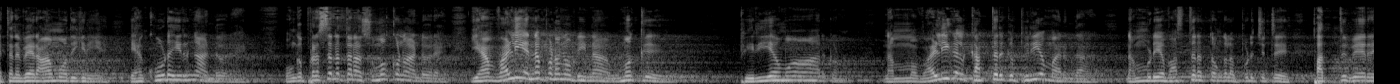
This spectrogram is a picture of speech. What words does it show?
எத்தனை பேர் ஆமோதிக்கிறீங்க? என் கூட இருங்க ஆண்டவரே. உங்கள் பிரசனத்தை நான் சுமக்கணும் ஆண்டவரே. என் வழி என்ன பண்ணணும் அப்படின்னா உமக்கு பிரியமாக இருக்கணும். நம்ம வழிகள் கத்தருக்கு பிரியமாக இருந்தால் நம்முடைய வஸ்திரத்தை உங்களை பிடிச்சிட்டு பத்து பேர்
